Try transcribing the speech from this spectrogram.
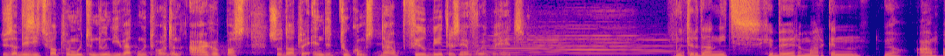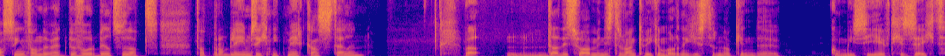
Dus dat is iets wat we moeten doen. Die wet moet worden aangepast, zodat we in de toekomst daarop veel beter zijn voorbereid. Moet er dan iets gebeuren, Mark? Een ja, aanpassing van de wet bijvoorbeeld, zodat dat probleem zich niet meer kan stellen? Wel, dat is wat minister van Quickenborne gisteren ook in de commissie heeft gezegd.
